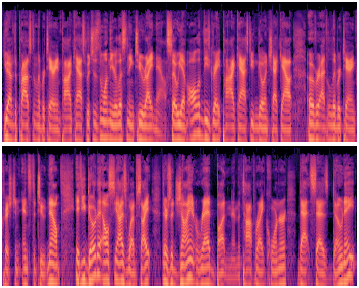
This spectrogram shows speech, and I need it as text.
you have the Protestant Libertarian podcast, which is the one that you're listening to right now. So we have all of these great podcasts you can go and check out over at the Libertarian Christian Institute. Now, if you go to LCI's website, there's a giant red button in the top right corner that says donate.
